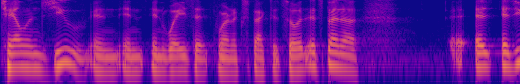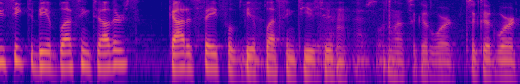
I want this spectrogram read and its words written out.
challenge you in, in in ways that weren't expected. So it, has been a as, as you seek to be a blessing to others, God is faithful to be yeah. a blessing to you yeah, too. Mm-hmm. Absolutely, that's a good word. It's a good word.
